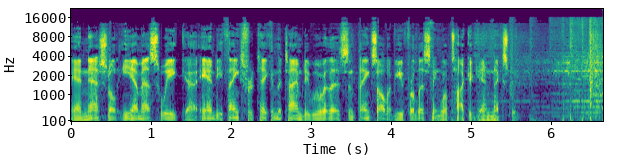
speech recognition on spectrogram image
and National EMS Week. Uh, Andy, thanks for taking the time to be with us, and thanks all of you for listening. We'll talk again next week.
